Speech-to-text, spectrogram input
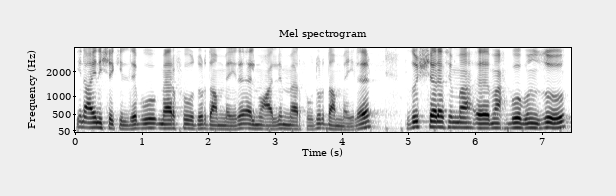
yine aynı şekilde bu merfudur damme ile el muallim merfudur damme ile. Zu şerefi mah, e, mahbubun zu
